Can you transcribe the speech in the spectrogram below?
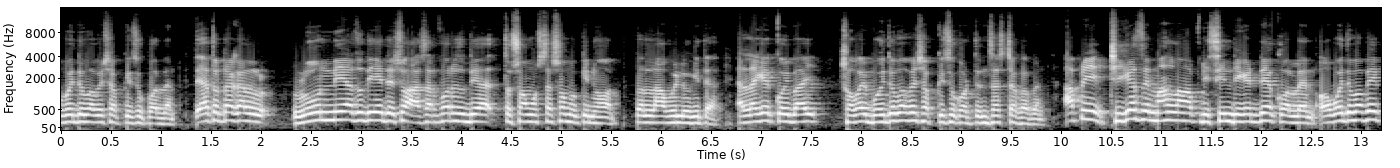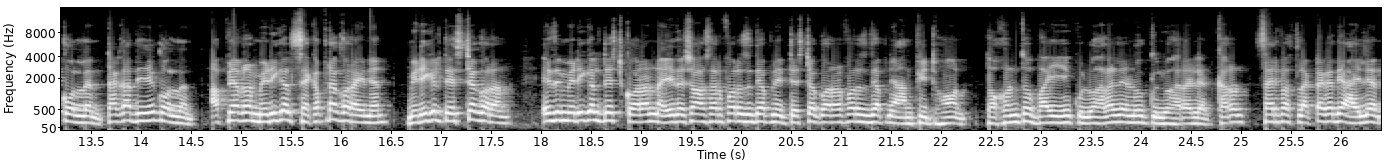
অবৈধভাবে সবকিছু করলেন। এত টাকা লোন নিয়ে যদি এই দেশে আসার পরে যদি এত সমস্যার সম্মুখীন হন, তো লাভ হইল গীতা এর লাগে কই ভাই সবাই বৈধভাবে সবকিছু করতেন, চেষ্টা করবেন। আপনি ঠিক আছে, মানলাম আপনি সিন্ডিকেট দিয়ে করলেন অবৈধভাবে করলেন, টাকা দিয়ে করলেন। আপনি আপনার মেডিকেল চেক আপটা করাই নেন মেডিকেল টেস্টটা করান। এই যে মেডিকেল টেস্ট করার না এই দেশে আসার পরে যদি আপনি টেস্টটা করার পরে যদি আপনি আনফিট হন, তখন তো ভাই এই কুলু হারাইলেন ও কুলু হারাইলেন। কারণ চার পাঁচ লাখ টাকা দিয়ে আইলেন।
